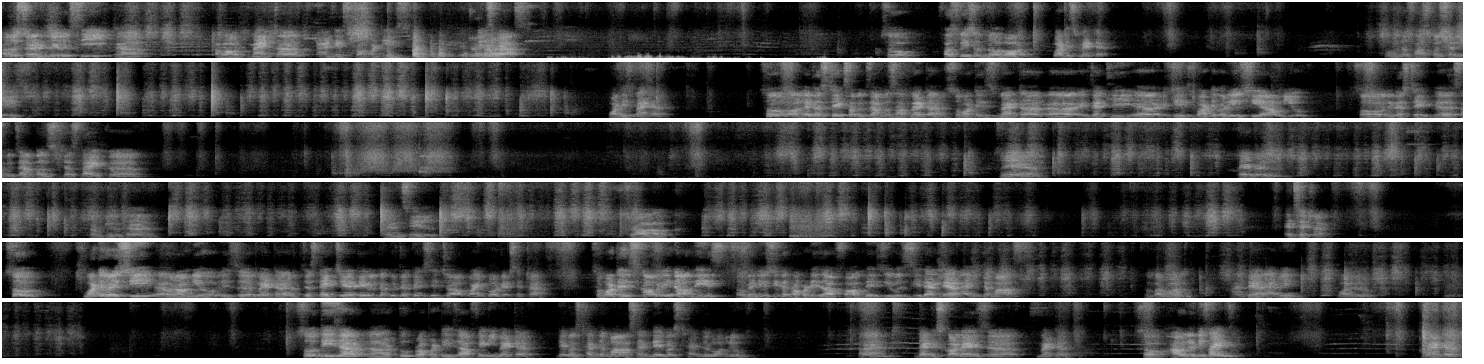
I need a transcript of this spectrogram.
Hello students, we will see uh, about matter and its properties in today's class. So first we should know about what is matter. So the first question is what is matter? So uh, let us take some examples of matter. So what is matter? Uh, exactly, uh, it is whatever you see around you. So let us take uh, some examples, just like uh, chair, table, computer, pencil, chalk, etc. So, whatever you see around you is matter, just like chair, table, computer, pencil, chalk, whiteboard, etc. So, what is common in all these? So, when you see the properties of all these, you will see that they are having the mass, number one, and they are having volume. So these are uh, two properties of any matter. They must have the mass and they must have the volume, and that is called as uh, matter. So how will you define matter?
